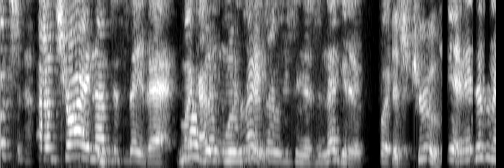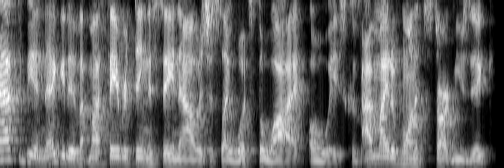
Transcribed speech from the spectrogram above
I'm, I'm, trying not to say that. Like no, I don't want to right. necessarily be seen as a negative, but it's true. Yeah, and it doesn't have to be a negative. My favorite thing to say now is just like, what's the why? Always, because I might have wanted to start music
